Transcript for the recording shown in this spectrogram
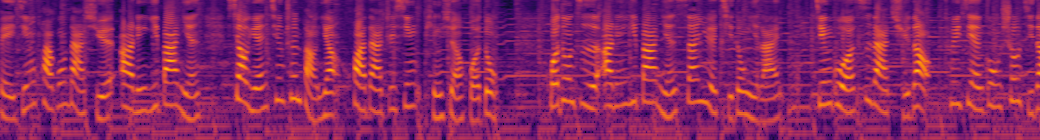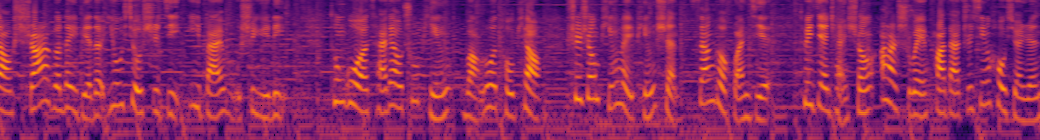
北京化工大学二零一八年校园青春榜样华大之星评选活动。活动自二零一八年三月启动以来，经过四大渠道推荐，共收集到十二个类别的优秀事迹一百五十余例。通过材料初评、网络投票、师生评委评审三个环节，推荐产生二十位华大之星候选人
